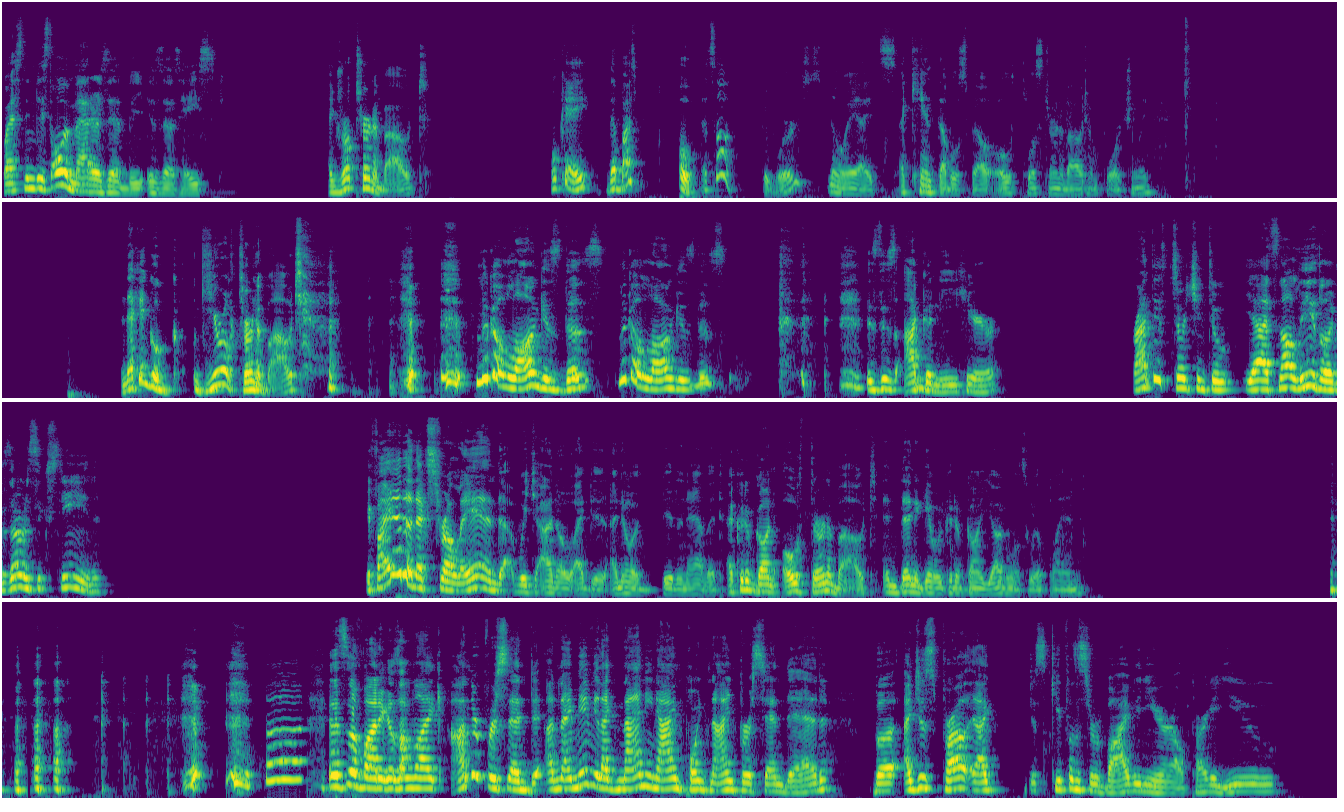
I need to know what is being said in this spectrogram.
Questing Beast, all that matters is as haste. I draw turnabout. Okay, that buys. Oh, that's not the worst. No, yeah, it's I can't double spell Oath plus turnabout, unfortunately. And that can go Geralt turnabout. Look how long is this? Look how long is this? is this agony here? Frantic searching to yeah, it's not lethal because they're 16. If I had an extra land, which I know I did, I know I didn't have it, I could have gone Oath Turnabout, and then again we could have gone Yawgmoth's Wheel Plan. it's so funny because I'm like 100% dead, and I maybe like 99.9% dead, but I just probably I just keep on surviving here. I'll target you,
